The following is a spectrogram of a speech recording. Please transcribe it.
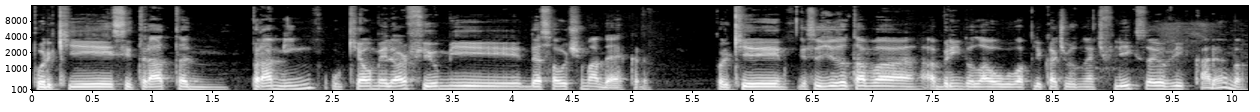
porque se trata, para mim, o que é o melhor filme dessa última década. Porque esses dias eu tava abrindo lá o aplicativo do Netflix, aí eu vi, caramba,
